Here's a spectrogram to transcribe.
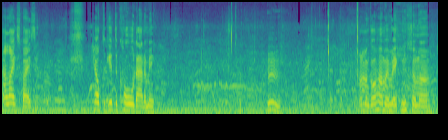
I like spicy. Help to get the cold out of me. Mm. I'm gonna go home and make me some um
